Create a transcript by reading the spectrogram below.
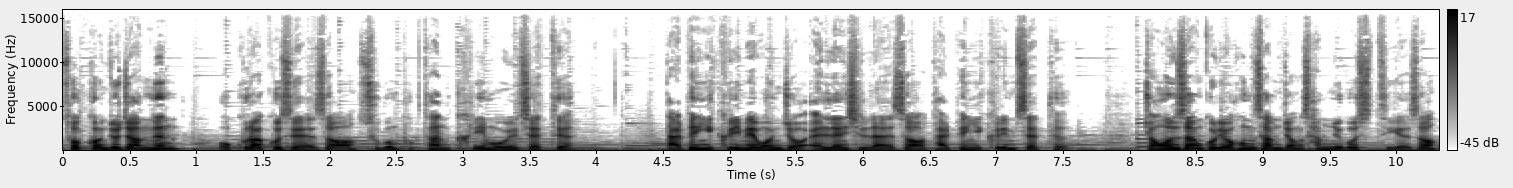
속 건조 잡는 오크라코스에서 수분 폭탄 크림 오일 세트 달팽이 크림의 원조 엘렌실라에서 달팽이 크림 세트 정원삼 고려 홍삼정 365 스틱에서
